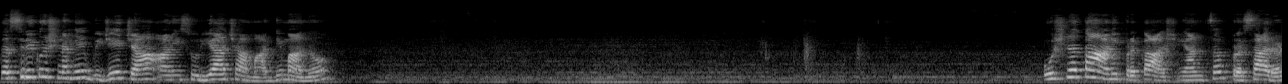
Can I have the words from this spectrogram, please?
तर श्रीकृष्ण हे विजेच्या आणि सूर्याच्या माध्यमानं उष्णता आणि प्रकाश यांचं प्रसारण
